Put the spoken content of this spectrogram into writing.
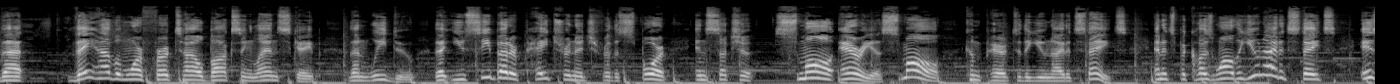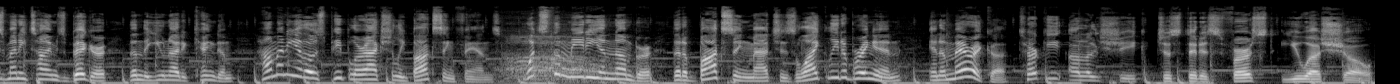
that they have a more fertile boxing landscape than we do, that you see better patronage for the sport in such a small area, small compared to the United States. And it's because while the United States is many times bigger than the United Kingdom, how many of those people are actually boxing fans? What's the median number that a boxing match is likely to bring in in America? Turki Al Sheikh just did his first US show.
